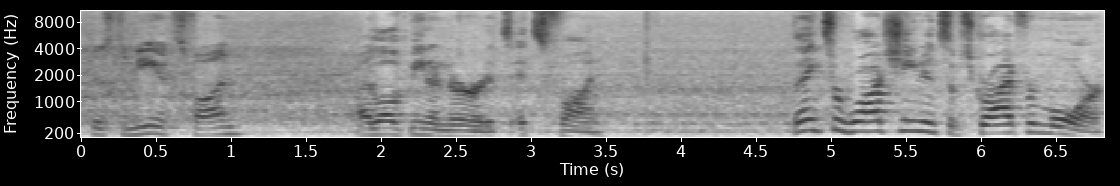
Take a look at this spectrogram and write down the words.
Because to me it's fun. I love being a nerd. It's, it's fun. Thanks for watching and subscribe for more.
